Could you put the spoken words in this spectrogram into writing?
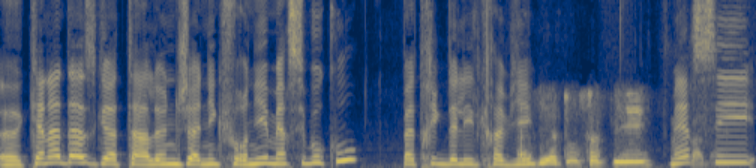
euh, Canada's Got Talent Jannick Fournier. Merci beaucoup Patrick À Delisle-Crevier bientôt, Sophie. merci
